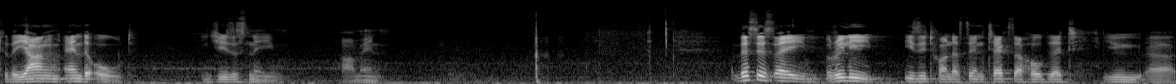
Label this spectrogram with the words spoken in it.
to the young and the old. In Jesus' name. Amen. This is a really easy to understand text. I hope that you uh,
